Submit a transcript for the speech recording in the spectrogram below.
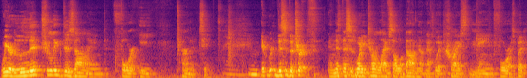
We are literally designed for eternity. It, this is the truth. And this, this is what eternal life's all about, and that's what Christ mm. gained for us. But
